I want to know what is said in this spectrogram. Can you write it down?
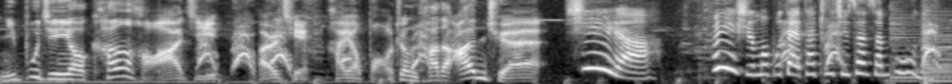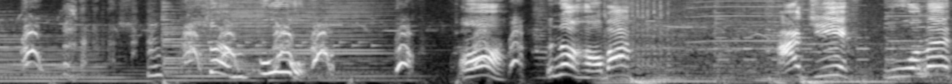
你不仅要看好阿吉，而且还要保证他的安全。是啊，为什么不带他出去散散步呢？嗯，散步。哦，那好吧。阿吉，我们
